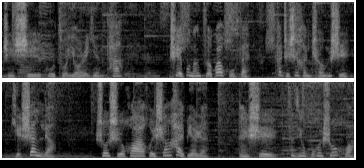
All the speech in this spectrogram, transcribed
只是顾左右而言他。这也不能责怪胡斐，他只是很诚实，也善良，说实话会伤害别人。但是自己又不会说谎，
